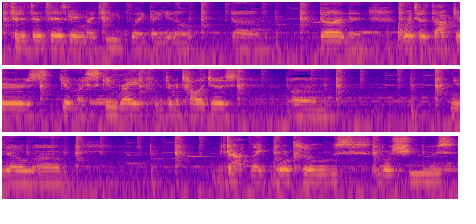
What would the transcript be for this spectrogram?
to the dentist, getting my teeth, like, uh, you know, um, done, and going to the doctors, getting my skin right from the dermatologist. Um, you know, um, got like more clothes, more shoes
